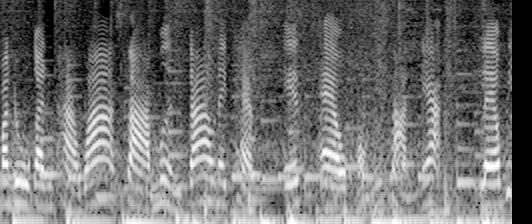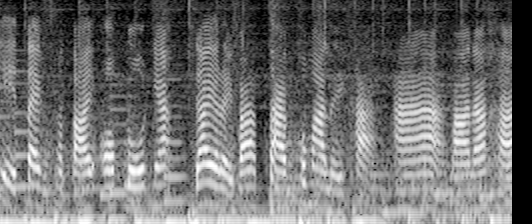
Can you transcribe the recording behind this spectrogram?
มาดูกันค่ะว่า 39,000ในแคป SL ของนิสสันเนี่ย แล้วพี่เอแต่งสไตล์ออฟโรดเนี่ยได้อะไรบ้าง ตามเข้ามาเลยค่ะ อ่า มานะคะ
